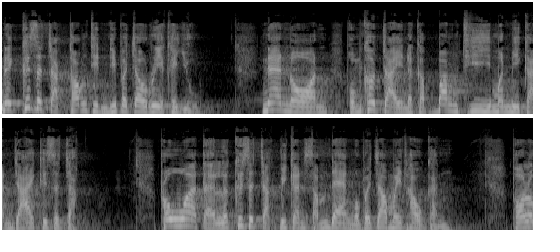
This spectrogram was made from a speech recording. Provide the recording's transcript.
ในคริสตจักรท้องถิ่นที่พระเจ้าเรียกให้อยู่ แน่นอนผมเข้าใจนะครับ บางทีมันมีการย้ายคริสตจักร เพราะว่าแต่ละคริสตจักรมีการสำแดงของพระเจ้าไม่เท่ากัน พอเรา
